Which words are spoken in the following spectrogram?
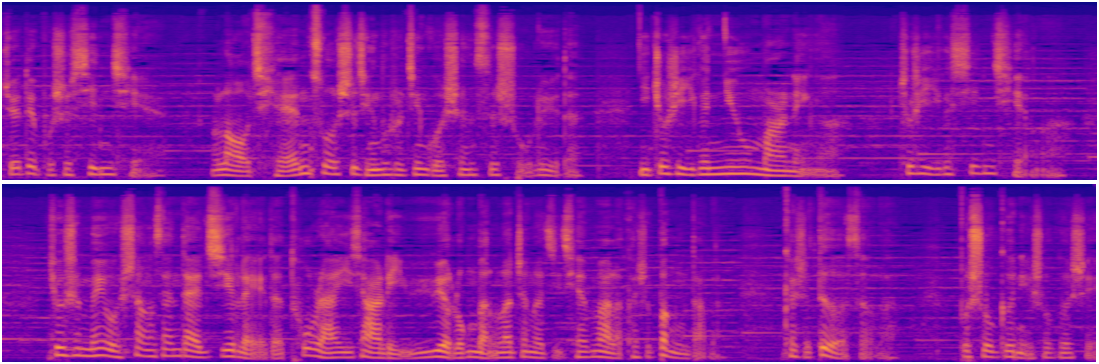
绝对不是新钱。老钱做事情都是经过深思熟虑的，你就是一个 new money 啊，就是一个新钱啊，就是没有上三代积累的，突然一下鲤鱼跃龙门了，挣了几千万了，开始蹦跶了，开始嘚瑟了，不收割你收割谁？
